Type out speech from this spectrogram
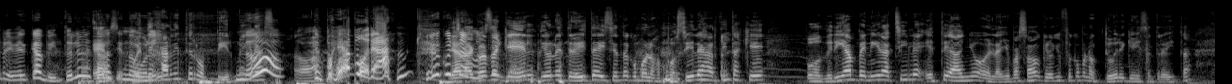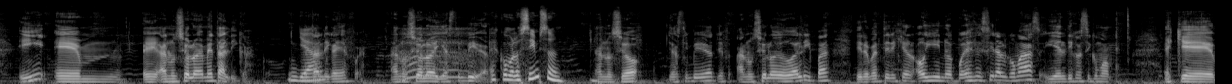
Primer capítulo me estaba haciendo ¿Puedes dejar de interrumpirme? No, Gracias. Ah. te puedes apurar. Quiero Ya escuchar la cosa es que él dio una entrevista diciendo como los posibles artistas que podrían venir a Chile este año o el año pasado, creo que fue como en octubre que hice entrevista, y em, eh, anunció lo de Metallica. Ya. Metallica ya fue. Anunció lo de Justin Bieber. Es como los Simpsons. Anunció Justin Bieber anunció lo de Dua Lipa y de repente le dijeron, oye, ¿no puedes decir algo más? Y él dijo así como, es que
